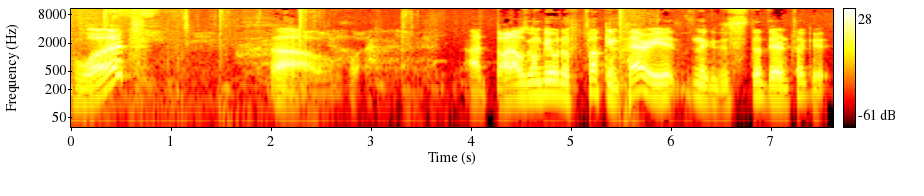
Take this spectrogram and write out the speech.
What? Oh, I thought I was gonna be able to fucking parry it. This nigga just stood there and took it.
